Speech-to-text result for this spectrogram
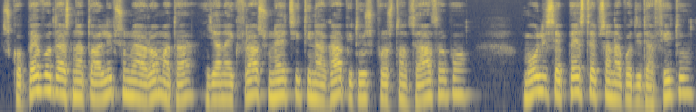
Σκοπεύοντας να το αλείψουν με αρώματα για να εκφράσουν έτσι την αγάπη τους προς τον Θεάνθρωπο, μόλις επέστρεψαν από την ταφή του,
